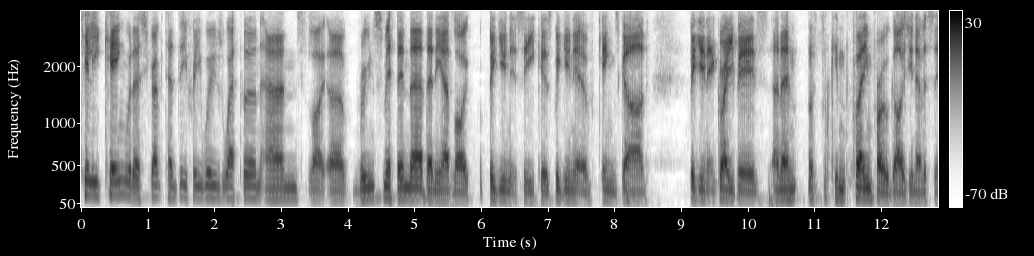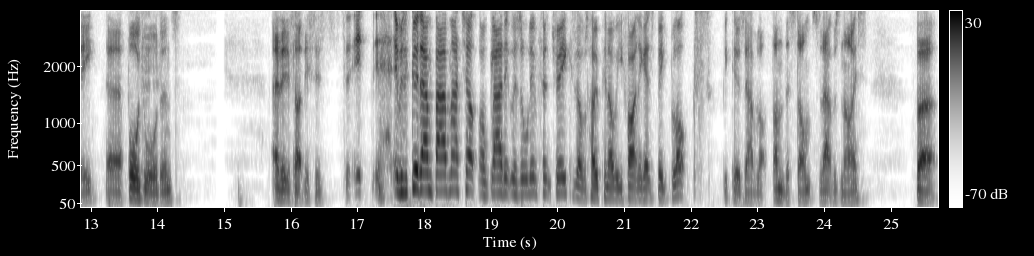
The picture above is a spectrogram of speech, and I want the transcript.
Killy King with a strength 10 D3 wounds weapon and like a runesmith in there. Then he had like a big unit seekers, big unit of King's Guard, big unit of Greybeards, and then the fucking flamethrower guys you never see, uh, Forge Wardens. And it's like this is it. It was a good and bad matchup. I'm glad it was all infantry because I was hoping I'd be fighting against big blocks because I have a lot of thunderstomps, so that was nice. But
